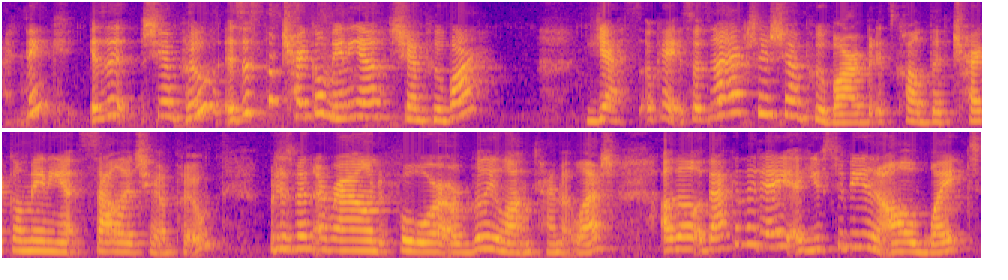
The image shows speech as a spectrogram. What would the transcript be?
I think, is it shampoo? Is this the Trichomania shampoo bar? Yes, okay, so it's not actually a shampoo bar, but it's called the Trichomania Solid Shampoo, which has been around for a really long time at Lush. Although back in the day, it used to be an all white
